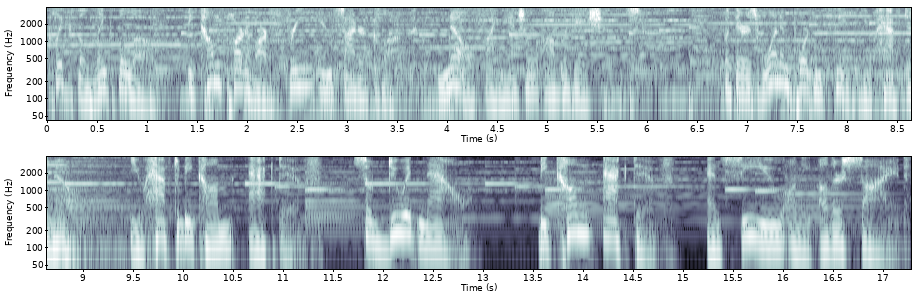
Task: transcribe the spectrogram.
Click the link below. Become part of our free Insider Club. No financial obligations. But there's one important thing you have to know. You have to become active. So do it now. Become active and see you on the other side.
